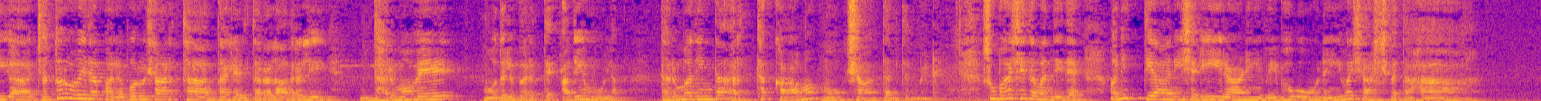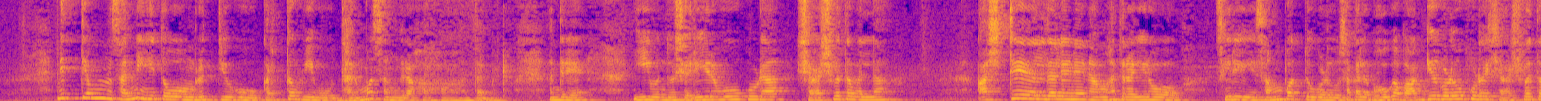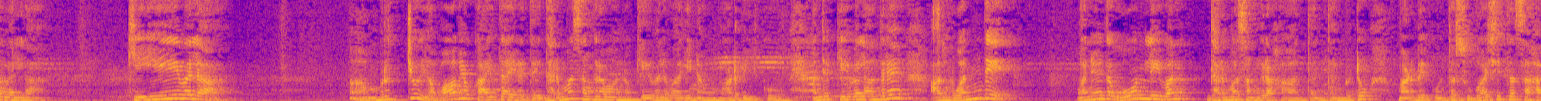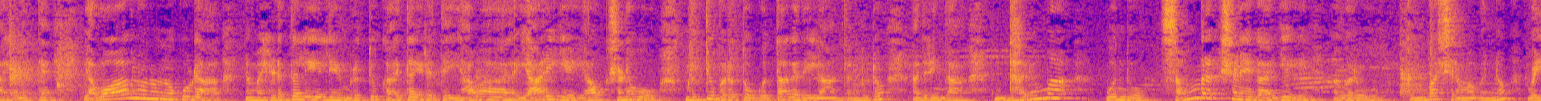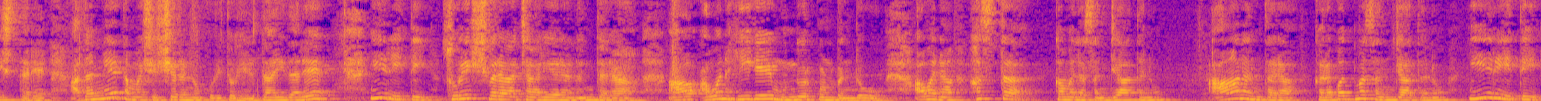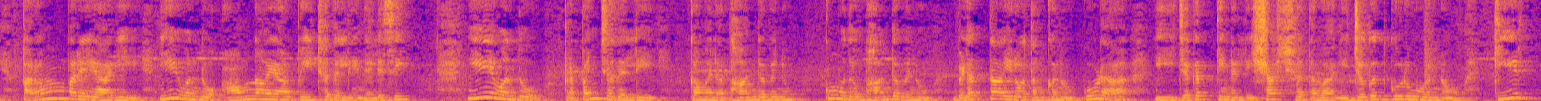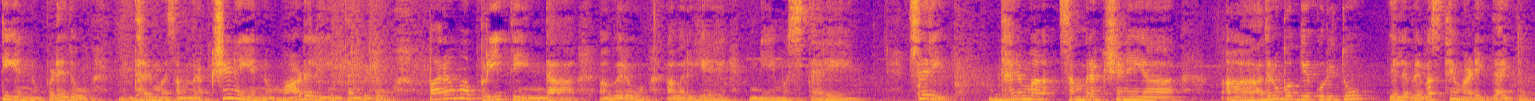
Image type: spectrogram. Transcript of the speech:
ಈಗ ಚತುರ್ವಿಧ ಫಲಪುರುಷಾರ್ಥ ಅಂತ ಹೇಳ್ತಾರಲ್ಲ, ಅದರಲ್ಲಿ ಧರ್ಮವೇ ಮೊದಲು ಬರುತ್ತೆ, ಅದೇ ಮೂಲ. ಧರ್ಮದಿಂದ ಅರ್ಥ, ಕಾಮ, ಮೋಕ್ಷ ಅಂತ ಅಂತಂದ್ಬಿಟ್ಟು ಸುಭಾಷಿತ ಬಂದಿದೆ ಅನಿತ್ಯಾನಿ ಶರೀರಾಣಿ ವಿಭವೋ ನೈವ ಶಾಶ್ವತಃ. ನಿತ್ಯಂ ಸನ್ನಿಹಿತೋ ಮೃತ್ಯು ಕರ್ತವ್ಯವು ಧರ್ಮ ಸಂಗ್ರಹ ಅಂತ ಅಂದ್ಬಿಟ್ಟು. ಅಂದರೆ ಈ ಒಂದು ಶರೀರವೂ ಕೂಡ ಶಾಶ್ವತವಲ್ಲ. ಅಷ್ಟೇ ಅಲ್ದಲೇನೆ ನಮ್ಮ ಹತ್ರ ಇರೋ ಸಿರಿ ಸಂಪತ್ತುಗಳು, ಸಕಲ ಭೋಗ ಭಾಗ್ಯಗಳು ಕೂಡ ಶಾಶ್ವತವಲ್ಲ. ಕೇವಲ ಮೃತ್ಯು ಯಾವಾಗಲೂ ಕಾಯ್ತಾ ಇರುತ್ತೆ. ಧರ್ಮ ಸಂಗ್ರಹವನ್ನು ಕೇವಲವಾಗಿ ನಾವು ಮಾಡಬೇಕು. ಅಂದರೆ ಕೇವಲ ಅಂದರೆ ಅದು ಒಂದೇ. ಒನ್ ದ ಓನ್ಲಿ ಒನ್ ಧರ್ಮ ಸಂಗ್ರಹ ಅಂತಂದ್ಬಿಟ್ಟು ಮಾಡಬೇಕು ಅಂತ ಸುಭಾಷಿತ ಸಹ ಹೇಳುತ್ತೆ. ಯಾವಾಗ್ಲೂ ಕೂಡ ನಮ್ಮ ಹೆಡತಲೆಯಲ್ಲಿ ಮೃತ್ಯು ಕಾಯ್ತಾ ಇರುತ್ತೆ. ಯಾವ, ಯಾರಿಗೆ, ಯಾವ ಕ್ಷಣವೋ ಮೃತ್ಯು ಬರುತ್ತೋ ಗೊತ್ತಾಗೋದಿಲ್ಲ ಅಂತಂದ್ಬಿಟ್ಟು ಅದರಿಂದ ಧರ್ಮ ಒಂದು ಸಂರಕ್ಷಣೆಗಾಗಿ ಅವರು ತುಂಬ ಶ್ರಮವನ್ನು ವಹಿಸ್ತಾರೆ. ಅದನ್ನೇ ತಮ್ಮ ಶಿಷ್ಯರನ್ನು ಕುರಿತು ಹೇಳ್ತಾ ಇದ್ದಾರೆ. ಈ ರೀತಿ ಸುರೇಶ್ವರಾಚಾರ್ಯರ ನಂತರ ಅವನ ಹೀಗೆ ಮುಂದುವರ್ಕೊಂಡು ಬಂದು ಅವನ ಹಸ್ತ ಕಮಲ ಸಂಜಾತನು, ಆ ನಂತರ ಕರಪದ್ಮ ಸಂಜಾತನು ಈ ರೀತಿ ಪರಂಪರೆಯಾಗಿ ಈ ಒಂದು ಆಮ್ನಾಯ ಪೀಠದಲ್ಲಿ ನೆಲೆಸಿ, ಈ ಒಂದು ಪ್ರಪಂಚದಲ್ಲಿ ಕಮಲ ಬಾಂಧವನು. ಕುಮುದ ಬಾಂಧವನು ಬೆಳಗ್ತಾ ಇರೋ ತನಕನೂ ಕೂಡ ಈ ಜಗತ್ತಿನಲ್ಲಿ ಶಾಶ್ವತವಾಗಿ ಜಗದ್ಗುರು ಅನ್ನೋ ಕೀರ್ತಿಯನ್ನು ಪಡೆದು ಧರ್ಮ ಸಂರಕ್ಷಣೆಯನ್ನು ಮಾಡಲಿ ಅಂತಂದ್ಬಿಟ್ಟು ಪರಮ ಪ್ರೀತಿಯಿಂದ ಅವರು ಅವರಿಗೆ ನೇಮಿಸ್ತಾರೆ. ಸರಿ, ಧರ್ಮ ಸಂರಕ್ಷಣೆಯ ಅದರ ಬಗ್ಗೆ ಕುರಿತು ಎಲ್ಲ ವ್ಯವಸ್ಥೆ ಮಾಡಿದ್ದಾಯಿತು.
